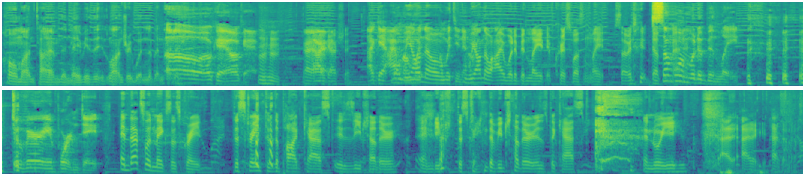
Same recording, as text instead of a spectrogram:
home on time, then maybe the laundry wouldn't have been. finished. Oh, okay, okay. I, I Alright. gotcha. I get. Well, I'm, we I'm all with, know. I'm with you now. We all know I would have been late if Chris wasn't late. So it, it doesn't Someone matter. would have been late to a very important date. And that's what makes us great. The strength of the podcast is each other, and each, the strength of each other is the cast. And we, I, I, I don't know.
